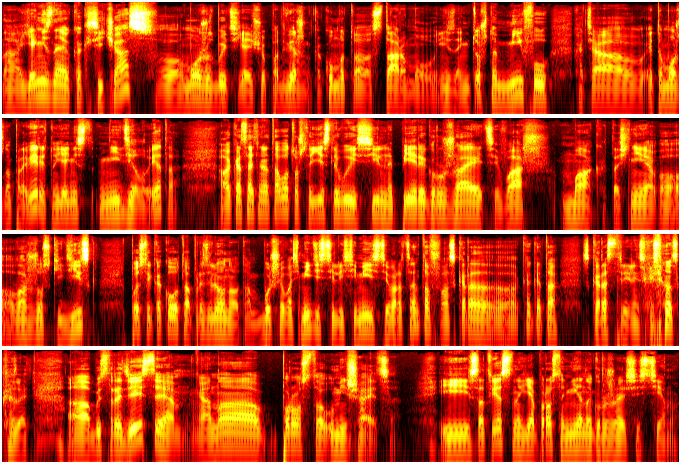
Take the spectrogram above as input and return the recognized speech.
а, я не знаю, как сейчас, может быть, я еще подвержен какому-то старому, не знаю, не то что мифу, хотя это можно проверить, но я не, не делаю это. А касательно того, то, что если вы сильно перегружаете ваш Mac, точнее, ваш жесткий диск, после какого-то определенного, там, больше 80 или 70 процентов, а скоро, как это, скорострельность, хотел сказать, а быстродействие, она просто уменьшается. И, соответственно, я просто не нагружаю систему.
